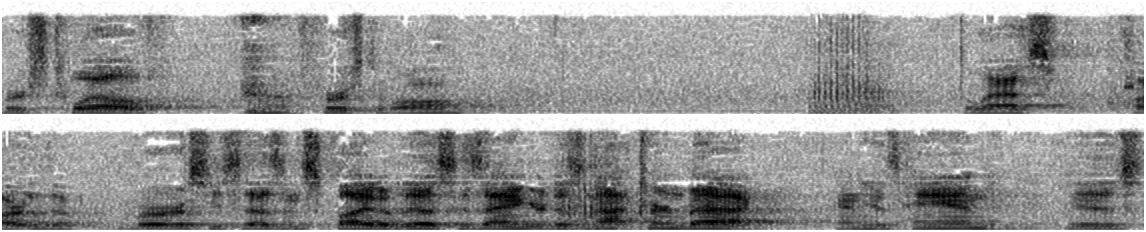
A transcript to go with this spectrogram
Verse 12, first of all, the last part of the verse, he says, In spite of this, his anger does not turn back, and his hand is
